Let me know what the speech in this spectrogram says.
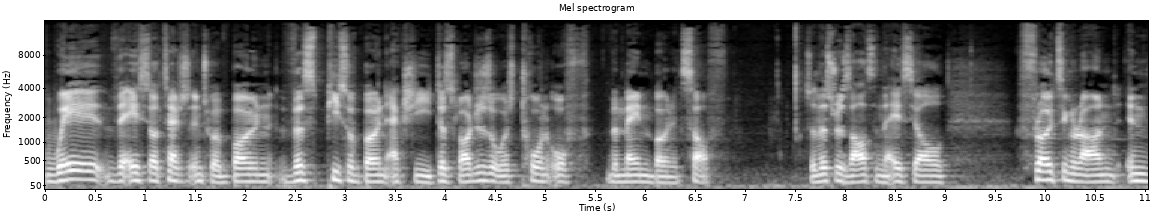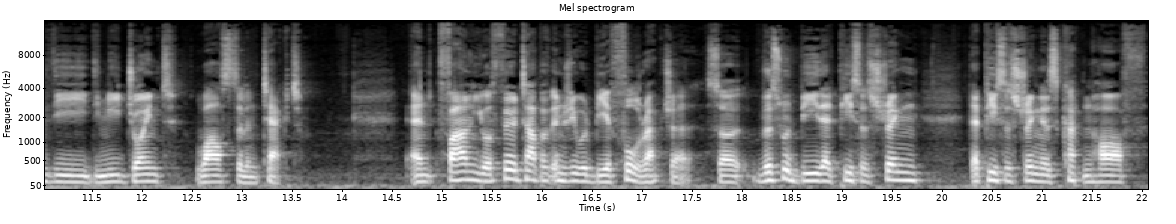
where the ACL attaches into a bone, this piece of bone actually dislodges or is torn off the main bone itself. So this results in the ACL floating around in the, the knee joint while still intact. And finally, your third type of injury would be a full rupture. So this would be that piece of string, that piece of string is cut in half,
